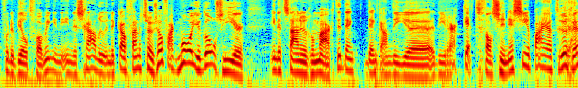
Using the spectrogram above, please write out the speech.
voor de beeldvorming. In, in de schaduw, in de kou. Feyenoord sowieso vaak mooie goals hier in het stadion gemaakt. Denk, denk aan die, uh, die raket van Senesi een paar jaar terug. Ja. Hè,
